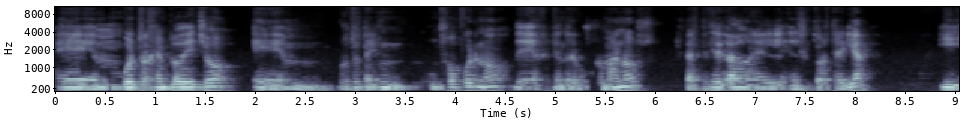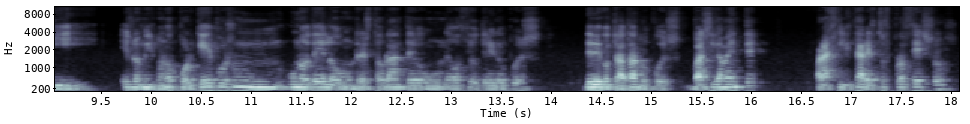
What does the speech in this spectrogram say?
em, vuestro ejemplo, de hecho, em, vosotros tenéis un, un, software ¿no? de gestión de recursos humanos que está especializado en el, en el sector hostelería y es lo mismo, ¿no? ¿Por qué pues, un, un, hotel o un restaurante o un negocio hotelero pues, debe contratarlo? Pues básicamente para agilizar estos procesos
